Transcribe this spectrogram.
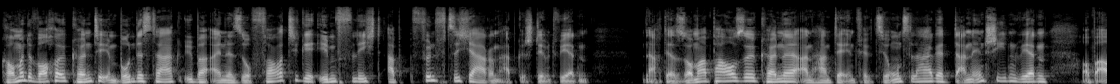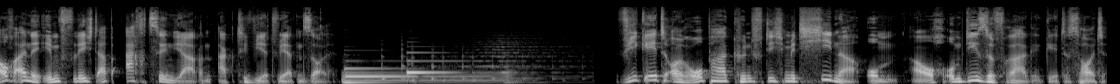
kommende Woche könnte im Bundestag über eine sofortige Impfpflicht ab 50 Jahren abgestimmt werden. Nach der Sommerpause könne anhand der Infektionslage dann entschieden werden, ob auch eine Impfpflicht ab 18 Jahren aktiviert werden soll. Wie geht Europa künftig mit China um? Auch um diese Frage geht es heute.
